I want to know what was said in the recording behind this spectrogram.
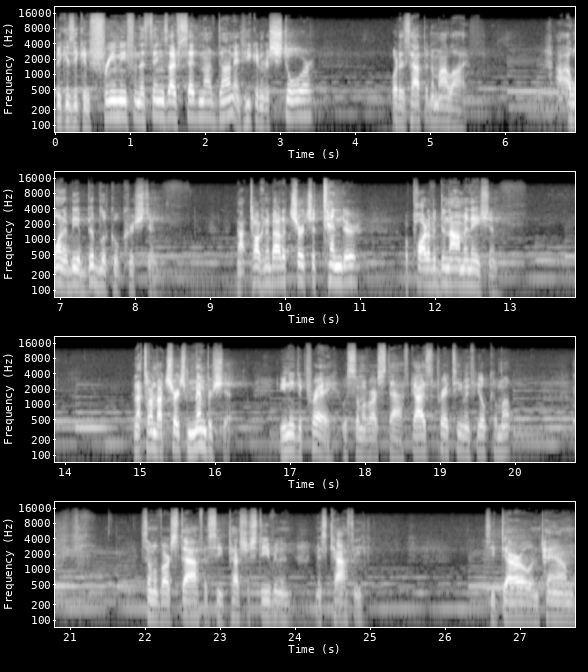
because He can free me from the things I've said and I've done, and He can restore what has happened in my life. I want to be a biblical Christian. Not talking about a church attender or part of a denomination. I'm not talking about church membership. You need to pray with some of our staff. Guys, the prayer team, if you'll come up. Some of our staff, I see Pastor Stephen and Miss Kathy. I see Daryl and Pam,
